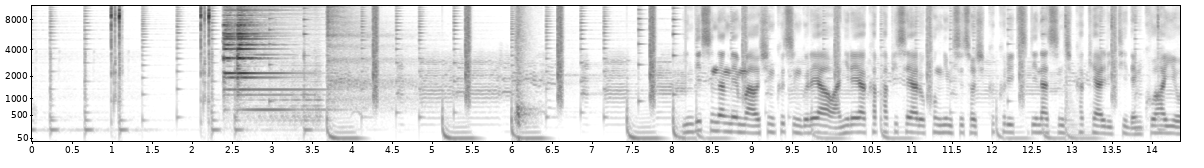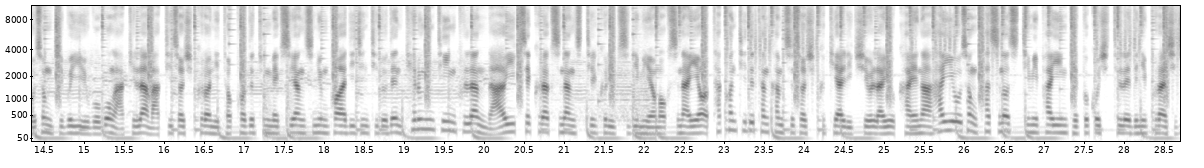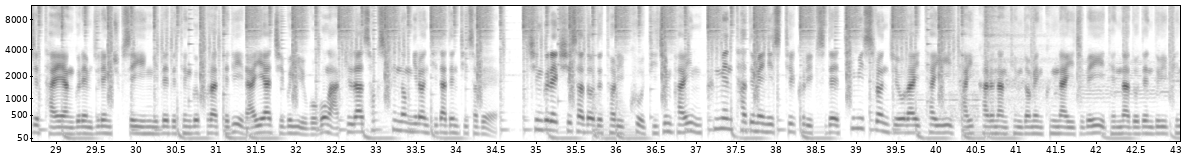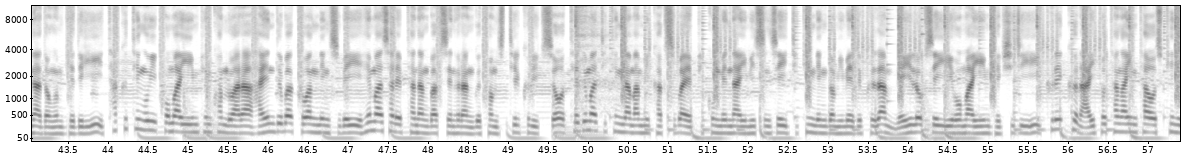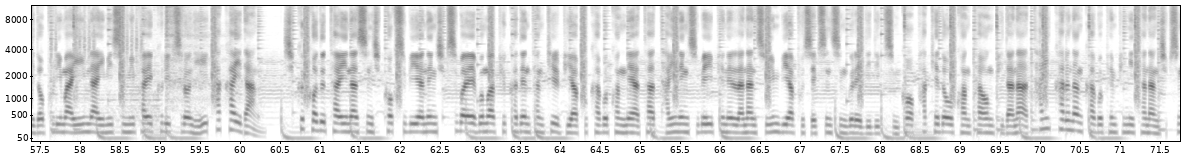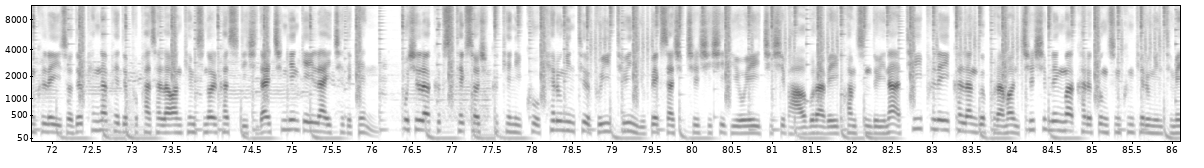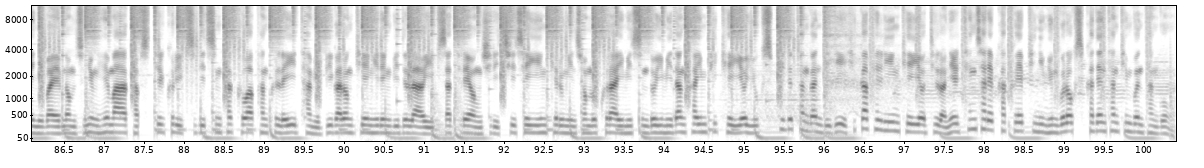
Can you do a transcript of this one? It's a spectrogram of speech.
thank you 인디스 낭넨마을 싱크 싱그레아 와니레아 카파피세아 루 콩님스 서시크 크릭스 디나슨 시카케알리티 냉쿠 하이오성 GV650 아킬라 마티서 시크러니터 퍼드 퉁맥스 양순융 퍼아디진 티도된 케룽인트 잉플랑 나의 익세크락스낭 스틸 크릭스 디미엄 억스나이어 타컨티드 탕캄스 서시크 키알릭시올라유 카에나 하이오성 파스너스 티미 파이인 게프코 시틀레드니 프라시즈 타에양그램 주랭 축세이 잉리데드 탱그 프라테디 라이아 GV650 아킬라 석스펜넘니런 디다든 디서드 싱글 엑시사더드 터리쿠 디진파인 크맨 타드메니 스틸크릭스 대 티미스런지오라이타이 다이카르난 캠더맨 극나이즈베이 덴나도덴드이 피나덩음 게드이 타크탱우이 코마이 임팽캄루아라 하엔드바크왕냉스베이 헤마사렙타낭박센흐랑그 텀 스틸크릭스어 테드마티 텍남암미 각스바 에피콩맨나이미슨세이 티킹냉덤이 메드클람 메일록세이 이호마이 임 백시지이 크레크 라이토탕하임 타어스케니더 프리마이임 나이미 스미파에 크릭스런이 타카이당 시크커드 타이나 쓴시컥스 비아냉 식스바 에브마 퓨카덴 탕킬 비아프 카브 광네아타 타이냉 스베이 페넬라난 스윈 비아프 섹슨 승그레 디딕슨커 파케더 광타옹 피다나 타이카르난 카브 펜피니타낭 십슨 클레이서드 팽나페드프 파살라왕 캠스널 카스 디시달 칭겐 게일라이 체드켄 포실라 극스텍서 슈크케니코 캐롱인트 V트윈 647cc DOA GC 바아브라 베이캄슨드이나 T플레이 칼랑그 프라먼 70렉마 카르뚱 승쿵 캐롱인트 메니바에 넘순융 헤마 갑스틸 크릭스디승 카크와 판클레이 타뮤 비가롱 키행일행 비들라의 입사트레 엉시리치 세이인 캐롱인 섬루크라 이미슨도 이미당 카임 피케이어 6스피드 탄간 디디 히카펠리인 케이어 틸런일 탱사랩 카크의 피님 융그럭 스카덴 탄킨분 탄공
